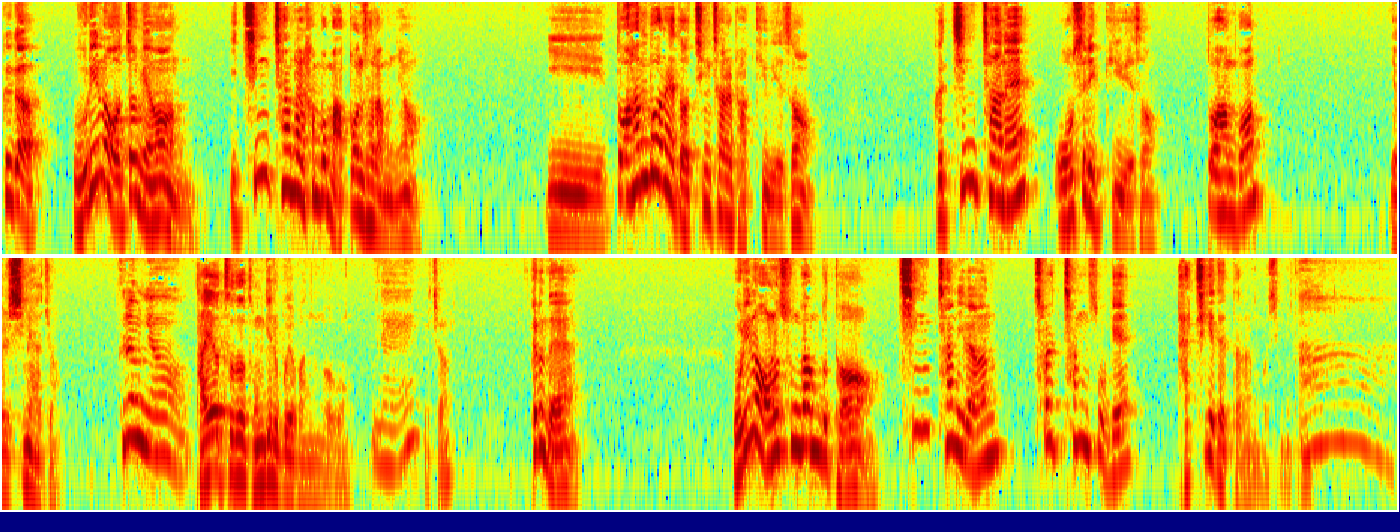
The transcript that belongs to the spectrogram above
그러니까 우리는 어쩌면 이 칭찬을 한번 맛본 사람은요. 이 또 한 번에 더 칭찬을 받기 위해서 그 칭찬에 옷을 입기 위해서 또 한 번 열심히 하죠. 그럼요. 다이어트도 동기를 부여받는 거고. 네. 그렇죠? 그런데 우리는 어느 순간부터 칭찬이라는 철창 속에 갇히게 됐다는 것입니다. 아,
